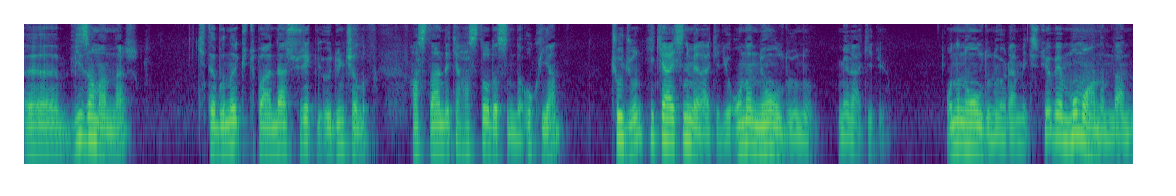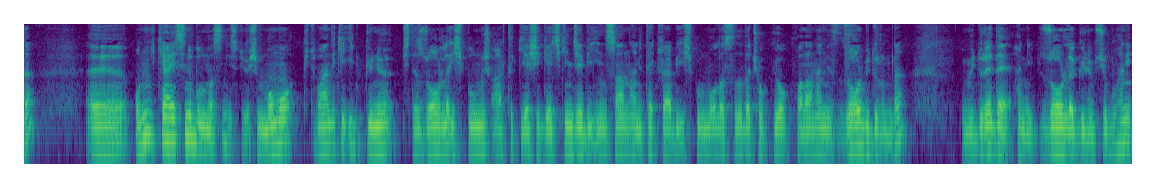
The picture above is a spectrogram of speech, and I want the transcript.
e, bir zamanlar kitabını kütüphaneden sürekli ödünç alıp hastanedeki hasta odasında okuyan çocuğun hikayesini merak ediyor. Ona ne olduğunu merak ediyor. Ona ne olduğunu öğrenmek istiyor ve Momo Hanım'dan da e, onun hikayesini bulmasını istiyor. Şimdi Momo kütüphanedeki ilk günü işte zorla iş bulmuş artık yaşı geçkince bir insan hani tekrar bir iş bulma olasılığı da çok yok falan hani zor bir durumda. Müdüre de hani zorla gülümsüyor. Bu hani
